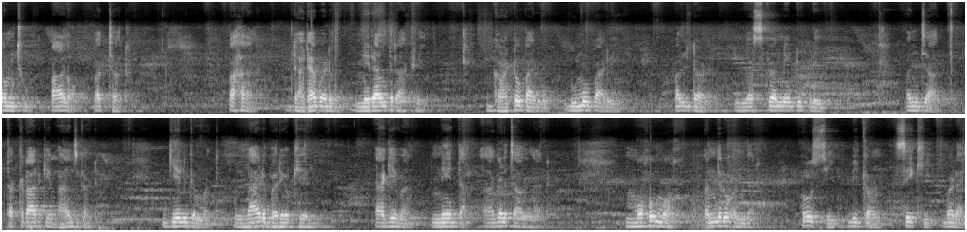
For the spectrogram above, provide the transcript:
અમથું, પાણો, પથ્થર. પહાણ, ઢાઢા પાડવું, નિરાંત રાખવી. ઘાંટો પાડવો, બૂમો પાડવી. પલટણ, લશ્કરની ટુકડી. પંચાત, તકરાર કે ભાંજગઢ ગેલગમત લાડ ભર્યો ખેલ, આગેવાન, નેતા, આગળ ચાલનાર, મોહોમોહ, અંદરો અંદર, હોશી, બીકણ, શેખી, બડાઈ,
